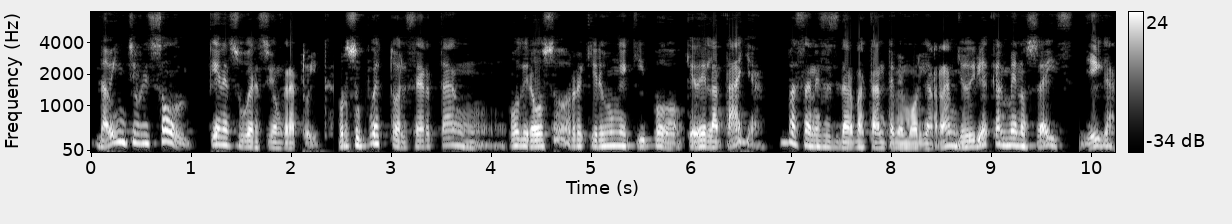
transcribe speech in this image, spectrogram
DaVinci Resolve tiene su versión gratuita. Por supuesto, al ser tan poderoso requiere un equipo que dé la talla. Vas a necesitar bastante memoria RAM, yo diría que al menos 6 GB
